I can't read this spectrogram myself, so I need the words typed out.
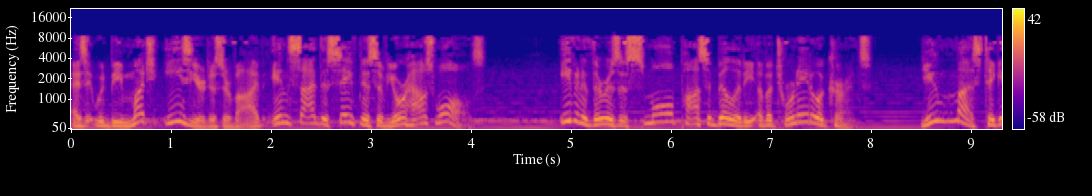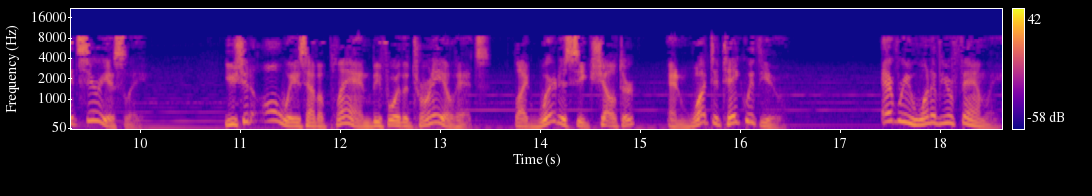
as it would be much easier to survive inside the safeness of your house walls. Even if there is a small possibility of a tornado occurrence, you must take it seriously. You should always have a plan before the tornado hits, like where to seek shelter and what to take with you. Every one of your family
